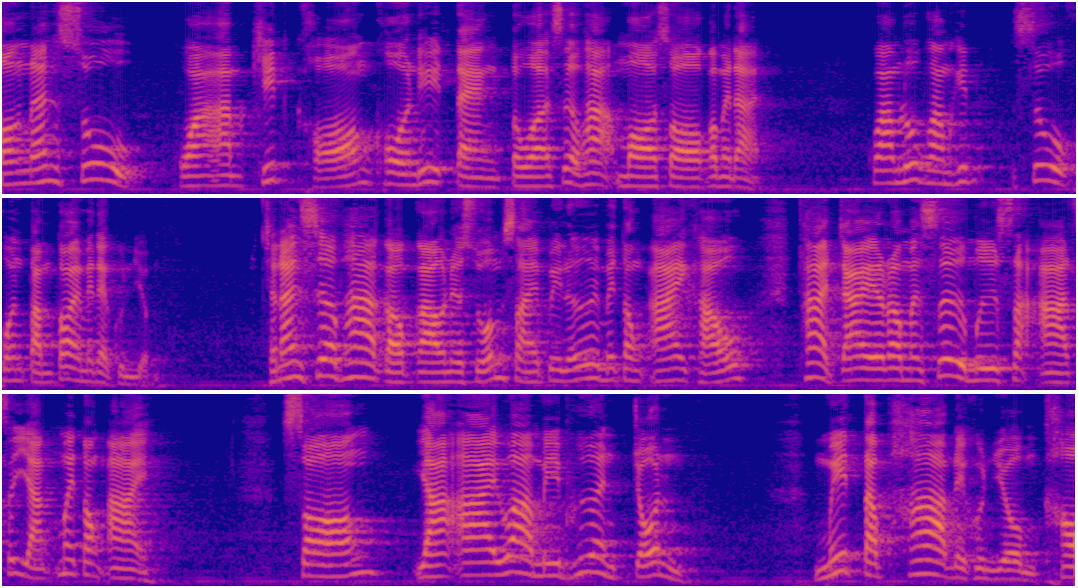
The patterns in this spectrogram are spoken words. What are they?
องนั้นสู้ความคิดของคนที่แต่งตัวเสื้อผ้ามอซอก็ไม่ได้ ความรู้ความคิดสู้คนต่ำต้อยไม่ได้คุณโยม ฉะนั้นเสื้อผ้าเก่าๆเนี่ยสวมใส่ไปเลย ไม่ต้องอายเขา ถ้าใจเรามันซื่อมือสะอาดสัอย่างไม่ต้องอายสองอย่าอายว่ามีเพื่อนจน มิตรภาพเนี่ยคุณโยม เขา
